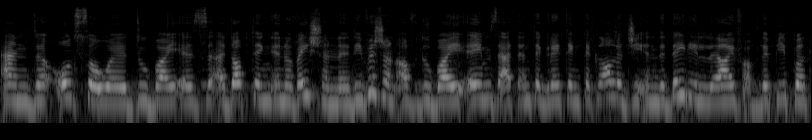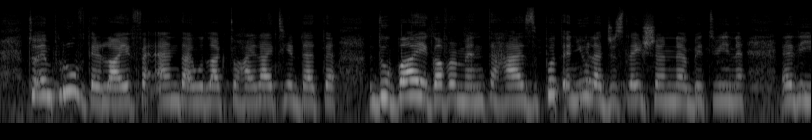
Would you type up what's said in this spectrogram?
And also, uh, Dubai is adopting innovation. The vision of Dubai aims at integrating technology in the daily life of the people to improve their life. And I would like to to highlight here that the Dubai government has put a new legislation between the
